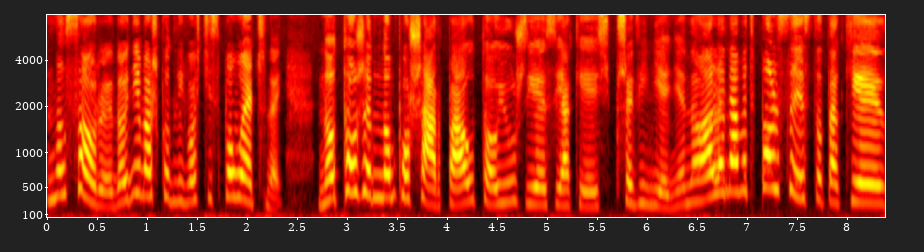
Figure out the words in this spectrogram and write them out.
no sorry, no nie ma szkodliwości społecznej. No to, że mną poszarpał, to już jest jakieś przewinienie, no ale nawet w Polsce jest to takie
